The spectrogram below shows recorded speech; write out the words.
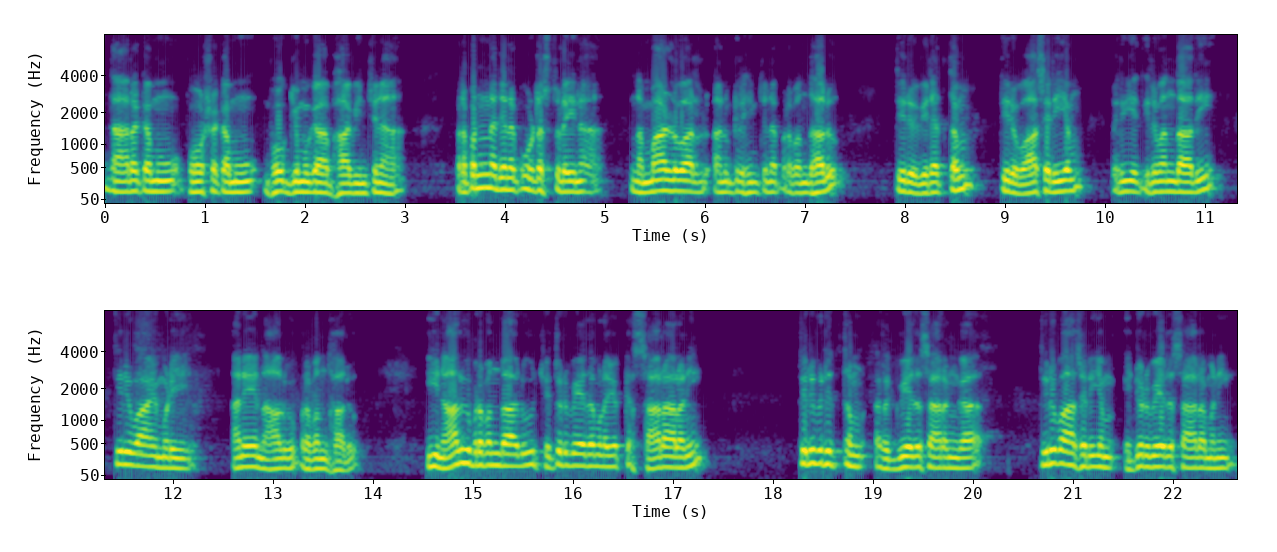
దారకము పోషకము భోగ్యముగా భావించిన ప్రపన్న జనకూటస్థులైన నమ్మాళ్ళవారు అనుగ్రహించిన ప్రబంధాలు తిరువిరత్తం తిరువాసరియం పెరియ తిరువందాది తిరువాయముడి అనే నాలుగు ప్రబంధాలు. ఈ నాలుగు ప్రబంధాలు చతుర్వేదముల యొక్క సారాలని తిరువిరుత్తం ఋగ్వేద సారంగా తిరువాసరియం యజుర్వేద సారమని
